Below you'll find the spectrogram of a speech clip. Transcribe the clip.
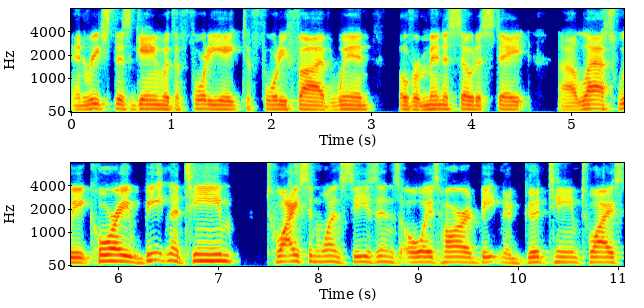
and reached this game with a 48 to 45 win over Minnesota State uh, last week. Cory beating a team twice in one season is always hard. Beating a good team twice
